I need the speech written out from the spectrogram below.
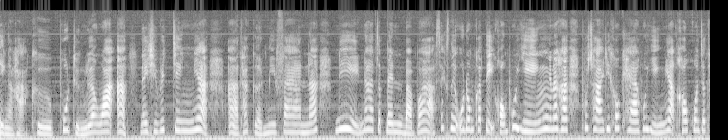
ริงๆอะค่ะ คือพูดถึงเรื่องว่าอะในชีวิตจริงเนี่ยอะถ้าเกิดมีแฟนนะ นี่น่าจะเป็นแบบว่าเซ็กซ์ในอุดมคติของผู้หญิงนะคะ ผู้ชายที่เขาแคร์ผู้หญิงเนี่ยเขาควรจะท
